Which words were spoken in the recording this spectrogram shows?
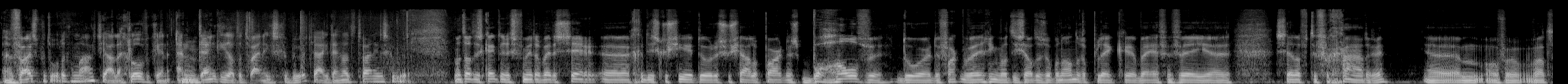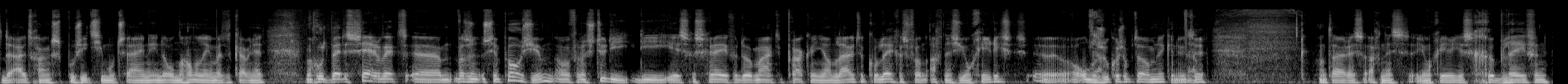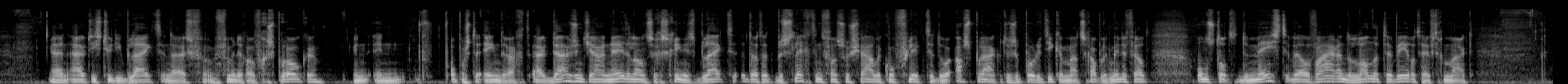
een vuist moet worden gemaakt? Ja, daar geloof ik in. En hmm. denk ik dat het weinig is gebeurd? Ja, ik denk dat het weinig is gebeurd. Want dat is, kijk, er is vanmiddag bij de SER uh, gediscussieerd door de sociale partners... behalve door de vakbeweging, want die zat dus op een andere plek bij FNV zelf te vergaderen. Um, over wat de uitgangspositie moet zijn in de onderhandelingen met het kabinet. Maar goed, bij de SER werd, um, was een symposium over een studie... die is geschreven door Maarten Prak en Jan Luiten... collega's van Agnes Jongerius, uh, onderzoekers ja. op het ogenblik in Utrecht. Ja. Want daar is Agnes Jongerius gebleven. En uit die studie blijkt, en daar is vanmiddag over gesproken in, in opperste eendracht. Uit duizend jaar Nederlandse geschiedenis blijkt dat het beslechten van sociale conflicten... door afspraken tussen politiek en maatschappelijk middenveld... ons tot de meest welvarende landen ter wereld heeft gemaakt.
